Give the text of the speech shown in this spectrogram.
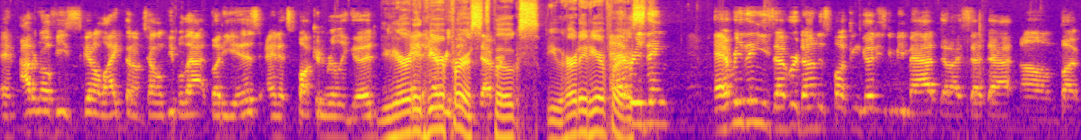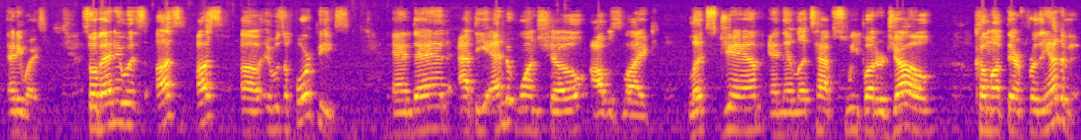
and I don't know if he's gonna like that I'm telling people that, but he is, and it's fucking really good. you heard it here first, ever- folks. You heard it here first. Everything, everything he's ever done is fucking good. He's gonna be mad that I said that. Um, but anyways, so then it was us. Us. Uh, it was a four piece, and then at the end of one show, I was like, "Let's jam, and then let's have Sweet Butter Joe come up there for the end of it."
